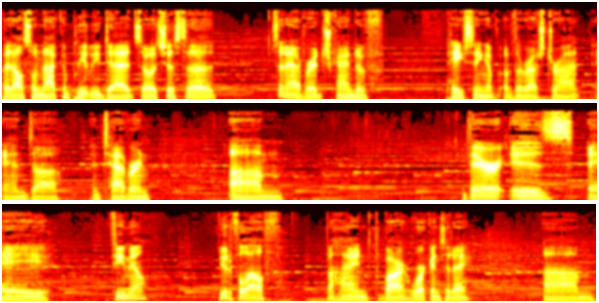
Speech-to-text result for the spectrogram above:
but also not completely dead. So it's just a it's an average kind of pacing of, of the restaurant and uh, and tavern. Um, there is a female, beautiful elf behind the bar working today. Um,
